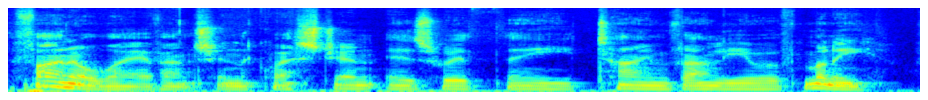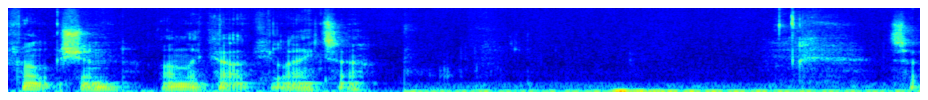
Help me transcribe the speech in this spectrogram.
the final way of answering the question is with the time value of money function on the calculator. So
